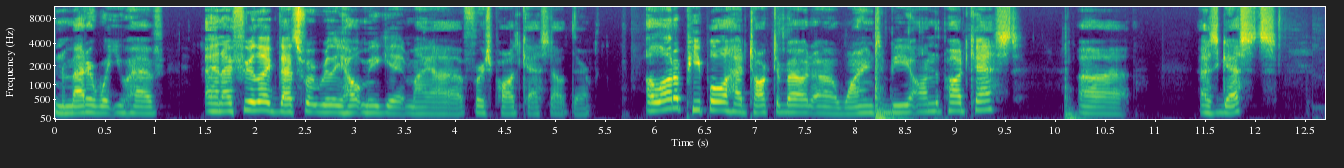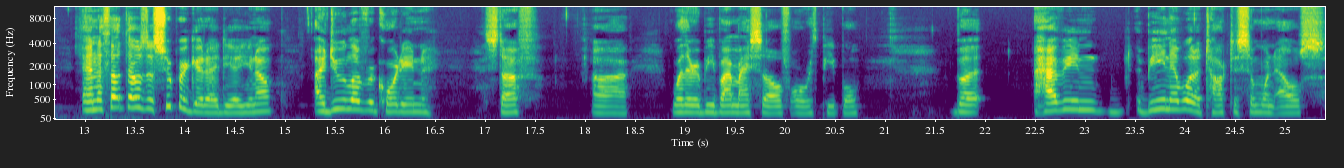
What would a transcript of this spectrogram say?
no matter what you have. And I feel like that's what really helped me get my uh, first podcast out there. A lot of people had talked about uh, wanting to be on the podcast uh, as guests. And I thought that was a super good idea, you know? I do love recording stuff, uh, whether it be by myself or with people. But having, being able to talk to someone else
